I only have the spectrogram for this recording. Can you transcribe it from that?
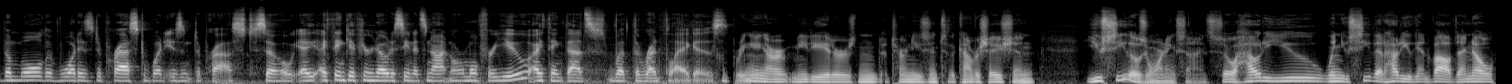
the mold of what is depressed, what isn't depressed. So I, I think if you're noticing it's not normal for you, I think that's what the red flag is. Bringing our mediators and attorneys into the conversation, you see those warning signs. So how do you, when you see that, how do you get involved? I know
